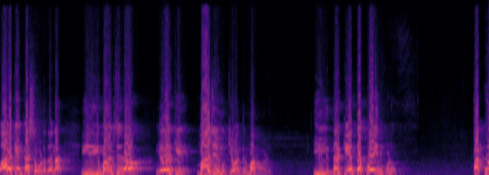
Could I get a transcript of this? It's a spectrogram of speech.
వాళ్ళకేం కష్టం ఉంటుందన్నా? ఈ హిమాంశురావు ఎవరికి? మాజీ ముఖ్యమంత్రి మనవాడు. వీళ్ళిద్దరికి ఏం తక్కువైంది ఇప్పుడు? తక్కువ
